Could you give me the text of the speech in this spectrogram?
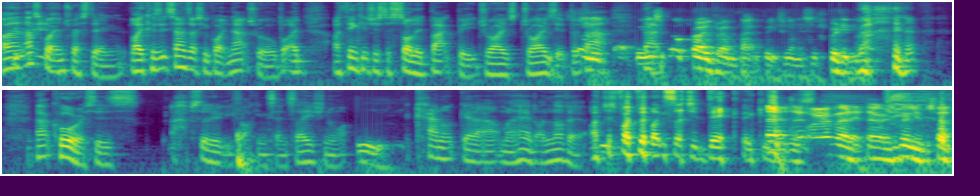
Uh, that's quite interesting. Like, because it sounds actually quite natural, but I I think it's just a solid backbeat drives drives it. But Solid that backbeat. it's a well programmed backbeat, to be honest. It's brilliant. that chorus is absolutely fucking sensational. Mm. I cannot get it out of my head. I love it. I just feel like such a dick thinking Don't worry about it. There, it's brilliant. Fun.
